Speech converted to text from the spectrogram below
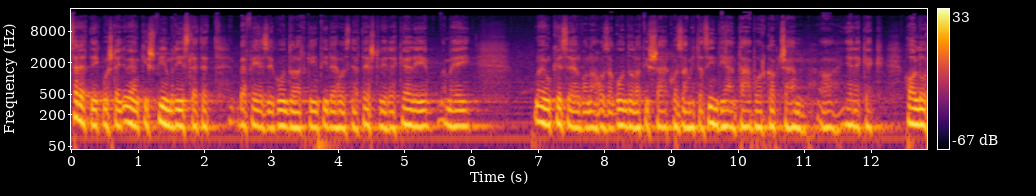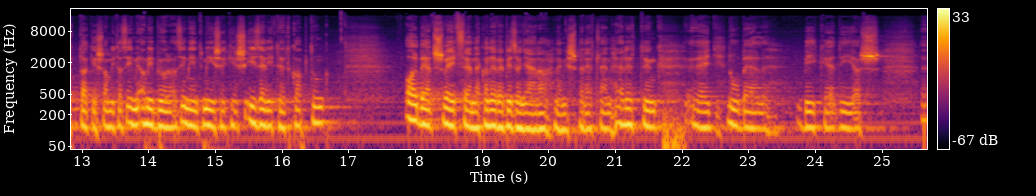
szeretnék most egy olyan kis film részletet befejező gondolatként idehozni a testvérek elé, amely nagyon közel van ahhoz a gondolatisághoz, amit az indián tábor kapcsán a gyerekek hallottak, és amit az, amiből az imént mi is egy kis ízelítőt kaptunk. Albert Schweitzernek a neve bizonyára nem ismeretlen előttünk. Ő egy Nobel békedíjas ö,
